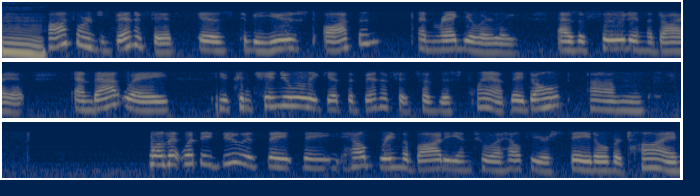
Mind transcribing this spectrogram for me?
Mm. Hawthorn's benefit is to be used often and regularly as a food in the diet. And that way, you continually get the benefits of this plant. They don't. Um, well, that what they do is they they help bring the body into a healthier state over time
